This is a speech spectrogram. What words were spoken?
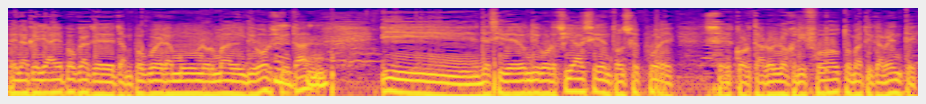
en aquella época que tampoco era muy normal el divorcio y tal. Y decidieron divorciarse y entonces pues se cortaron los grifos automáticamente.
